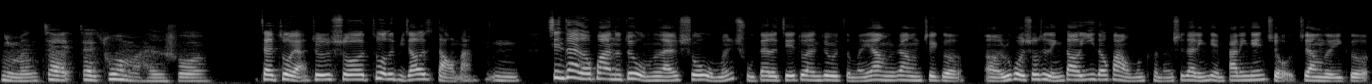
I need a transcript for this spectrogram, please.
你们在在做吗？还是说在做呀？就是说做的比较早嘛，嗯。现在的话呢，对我们来说，我们处在的阶段就是怎么样让这个呃，如果说是零到一的话，我们可能是在零点八、零点九这样的一个，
